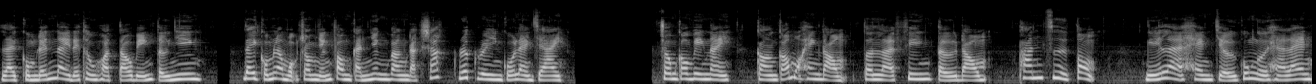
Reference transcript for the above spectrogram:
lại cùng đến đây để thu hoạch tàu biển tự nhiên. Đây cũng là một trong những phong cảnh nhân văn đặc sắc rất riêng của làng chài. Trong công viên này còn có một hang động tên là phiên tự động Pan Zư Tông, nghĩa là hàng chữ của người Hà Lan.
